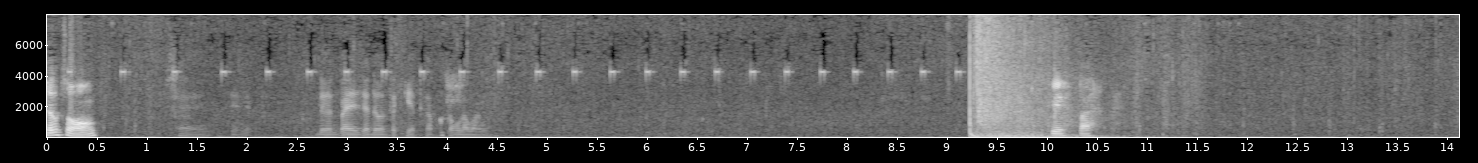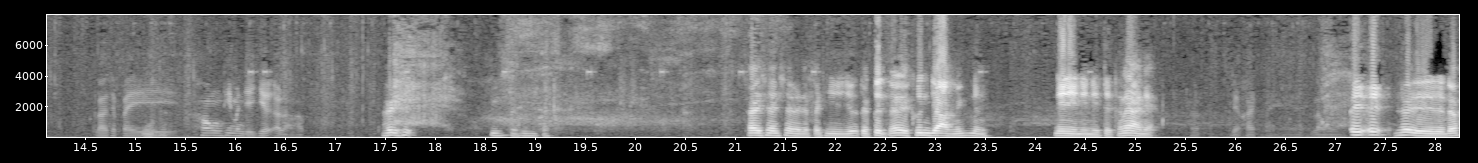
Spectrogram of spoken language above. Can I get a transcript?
ชั้นสองใช่เนี่ยเนี่ยเดินไปจะโดนสะเก็ดครับต้องระวัง โอเคไป เราจะไปห้องที่มันเยอะๆอะเหรอครับ เฮ้ยเฮ้ยวิ่งไปวิ่งไปใช่ใช่ใช่เราจะไปที่เยอะแต่ตึกน่าจะขึ้นยากนิดนึงนี่นี่นี่นี่ตึกข้างหน้าเนี่ยครับเดี๋ยวค่อยไปเราเอ้ยเอ้ยเฮ้ยเดี๋ยวเดี๋ยว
